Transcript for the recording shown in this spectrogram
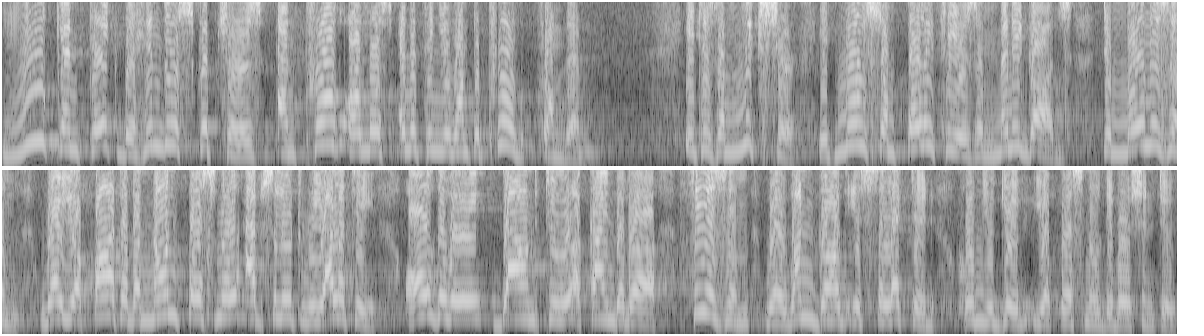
You can take the Hindu scriptures and prove almost anything you want to prove from them. It is a mixture. It moves from polytheism, many gods, to monism, where you're part of a non-personal absolute reality, all the way down to a kind of a theism where one God is selected whom you give your personal devotion to.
